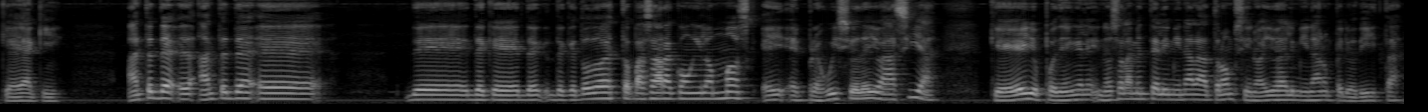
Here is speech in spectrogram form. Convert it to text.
que hay aquí. Antes de, eh, antes de, eh, de, que, de, que todo esto pasara con Elon Musk, el, prejuicio de ellos hacía que ellos podían no solamente eliminar a Trump, sino ellos eliminaron periodistas,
